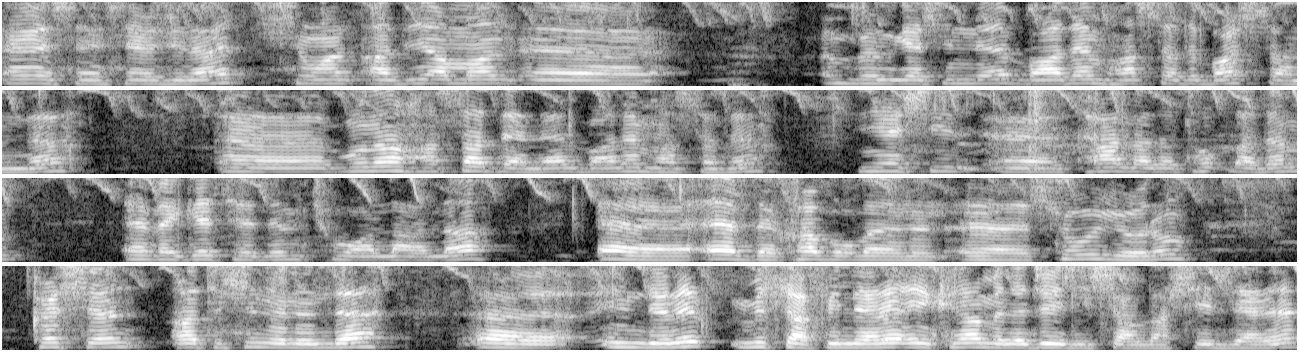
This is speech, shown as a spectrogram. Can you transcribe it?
Evet sayın seyirciler, şu an Adıyaman eee bölgesinde badem hastadı başlandı. Eee buna hasat derler, badem hasadı. Yeşil eee, tarlada topladım, eve getirdim çuvallarla. Eee, evde kabuklarının eee soyuyorum. Kışın ateşin önünde eee, indirip misafirlere ikram edeceğiz inşallah sizlere.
